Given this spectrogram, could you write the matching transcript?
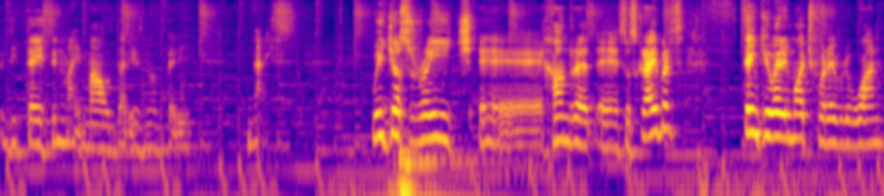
the taste in my mouth that is not very nice. We just reached uh, 100 uh, subscribers. Thank you very much for everyone.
